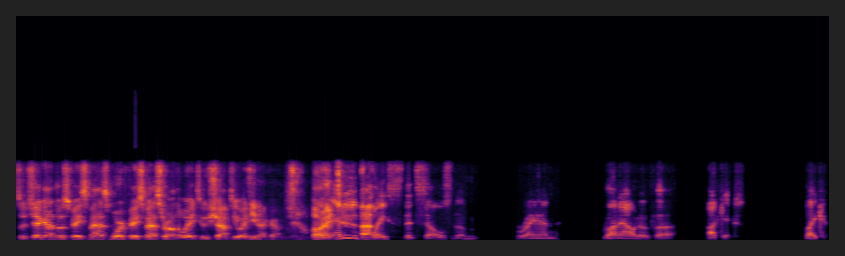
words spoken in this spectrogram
So check out those face masks. More face masks are on the way to shoptyt.com. All right. Any uh, place that sells them ran run out of uh, hotcakes? Like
